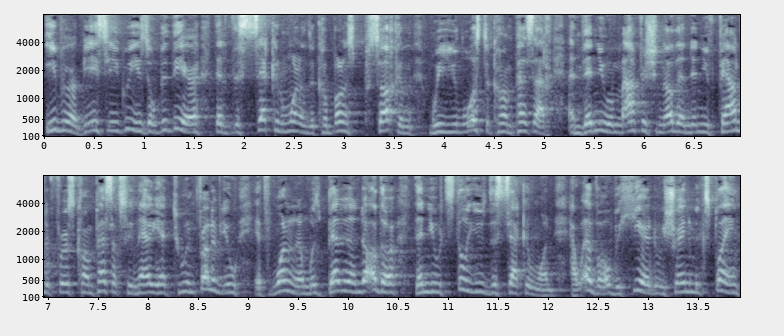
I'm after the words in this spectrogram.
Even Rabbi Yasi agrees over there that if the second one of the Korbanos Pesachim, where you lost the Korban Pesach, and then you were mafish another, and then you found the first Korban Pesach, so now you had two in front of you, if one of them was better than the other, then you would still use the second one. However, over here, the Rishonim explain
